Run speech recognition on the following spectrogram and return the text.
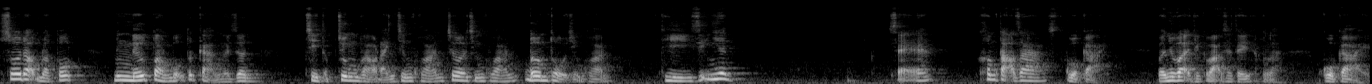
sôi động là tốt nhưng nếu toàn bộ tất cả người dân chỉ tập trung vào đánh chứng khoán chơi chứng khoán bơm thổi chứng khoán thì dĩ nhiên sẽ không tạo ra của cải. Và như vậy thì các bạn sẽ thấy rằng là của cải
